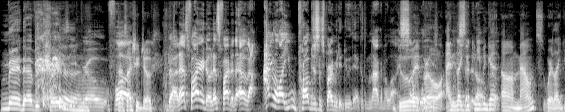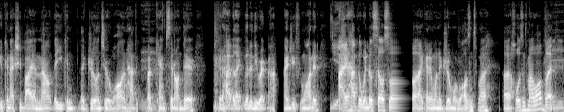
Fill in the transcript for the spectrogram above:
Man, that'd be crazy, bro. Fuck. That's actually jokes. Nah, that's fire though. That's fire. That, I, I ain't gonna lie. You probably just inspired me to do that because I'm not gonna lie. Do Some it, bro. And like you can even bro. get um, mounts where like you can actually buy a mount that you can like drill into your wall and have the Mm-hmm. webcam sit on there. You could have it like literally right behind you if you wanted. Yeah. I have the windowsill, so like I didn't want to drill more walls into my uh, holes into my wall, but Mm-hmm.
